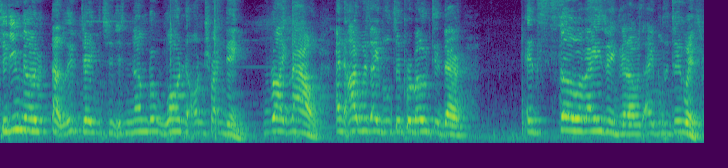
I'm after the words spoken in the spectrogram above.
Did you know that Liv Davidson is number one on trending right now? And I was able to promote it there. It's so amazing that I was able to do it.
